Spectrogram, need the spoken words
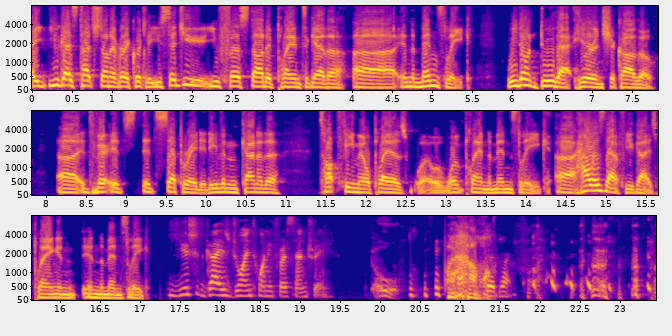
you guys touched on it very quickly. You said you you first started playing together uh, in the men's league. We don't do that here in Chicago. Uh, it's very it's it's separated. Even kind of the top female players w- won't play in the men's league. Uh, how is that for you guys playing in in the men's league? You should guys join 21st Century. oh. Wow. Good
